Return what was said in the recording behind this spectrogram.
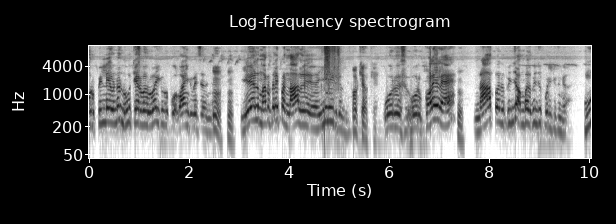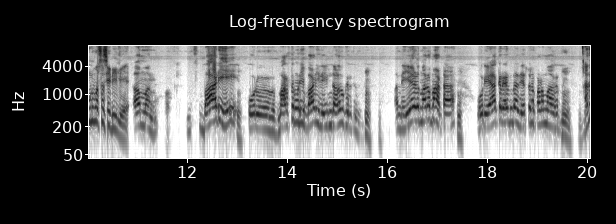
ஒரு பிள்ளை ஒண்ணு நூத்தி அறுபது ரூபாய்க்கு வாங்கி வச்சதுங்க ஏழு மரத்துல இப்ப நாலு ஈனி இருக்குது. Okay okay. ஒரு ஒரு கொலையில. நாற்பது பிஞ்சு ஐம்பது பிஞ்சு பிடிக்குதுங்க. மூணு வருஷம் செடியிலேயே? ஆமாங்க. பாடி. ஒரு மரத்தினுடைய பாடி இந்த அளவுக்கு இருக்குது. அந்த ஏழு மரமாட்டா ம். ஒரு ஏக்கர் இருந்தா அது எத்தனை படம் ஆகுது. அது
